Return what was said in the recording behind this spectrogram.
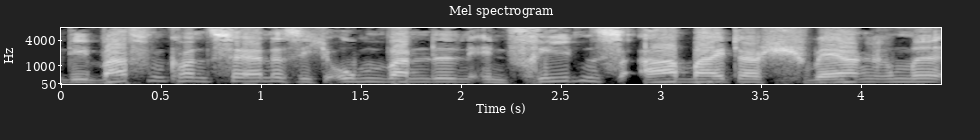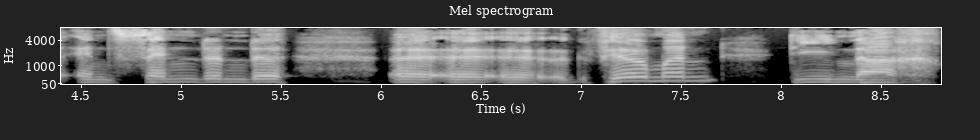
die Waffenkonzerne sich umwandeln in Friedensarbeiterschwärme entsendende äh, äh, äh Firmen, die nach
